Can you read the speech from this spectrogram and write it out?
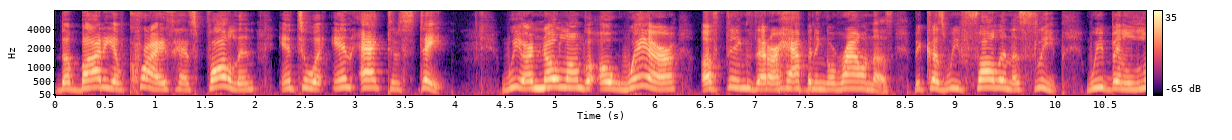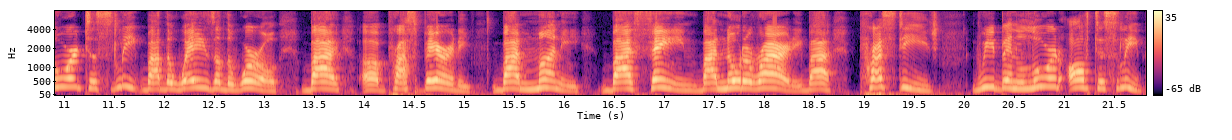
the body of Christ has fallen into an inactive state. We are no longer aware of things that are happening around us because we've fallen asleep. We've been lured to sleep by the ways of the world, by uh, prosperity, by money, by fame, by notoriety, by prestige. We've been lured off to sleep,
